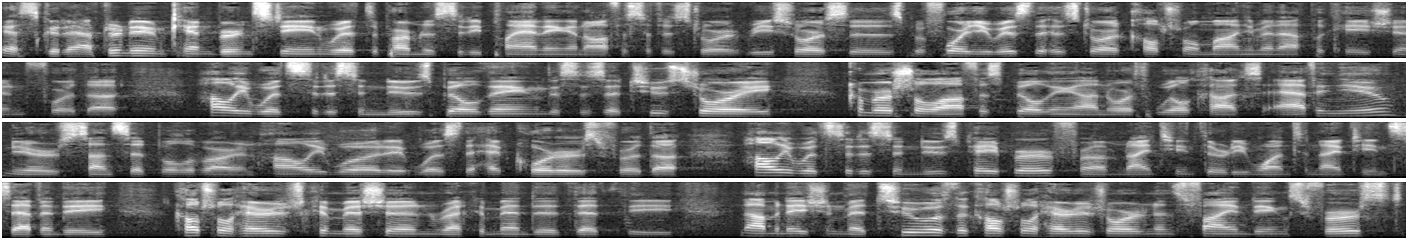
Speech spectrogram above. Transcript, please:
Yes, good afternoon. Ken Bernstein with Department of City Planning and Office of Historic Resources. Before you is the Historic Cultural Monument application for the Hollywood Citizen News Building. This is a two-story commercial office building on North Wilcox Avenue near Sunset Boulevard in Hollywood. It was the headquarters for the Hollywood Citizen newspaper from 1931 to 1970. Cultural Heritage Commission recommended that the nomination met two of the Cultural Heritage Ordinance findings. First,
